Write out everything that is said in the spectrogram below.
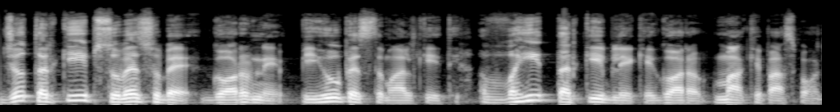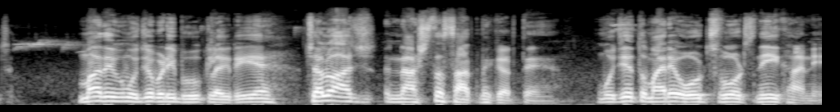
जो तरकीब सुबह सुबह गौरव ने पीहू पे इस्तेमाल की थी वही तरकीब लेके गौरव माँ के पास पहुँचा। माँ, देखो, मुझे बड़ी भूख लग रही है। चलो, आज नाश्ता साथ में करते हैं। मुझे तुम्हारे ओट्स वोट्स नहीं खाने।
